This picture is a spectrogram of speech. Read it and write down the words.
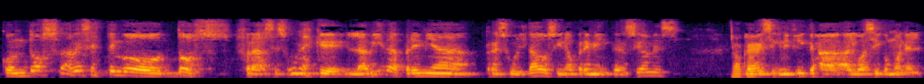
con dos, a veces tengo dos frases. Una es que la vida premia resultados y no premia intenciones. Lo que significa algo así como en el,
